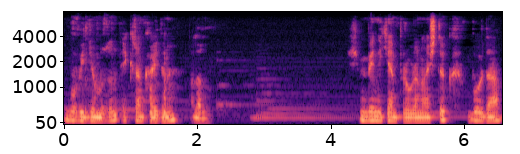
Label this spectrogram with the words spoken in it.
Bu videomuzun ekran kaydını alalım. Şimdi Bandicam programını açtık. Burada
